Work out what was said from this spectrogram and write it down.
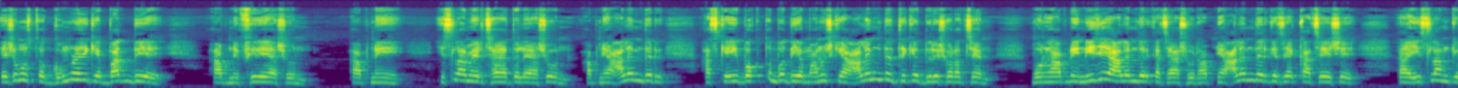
এই সমস্ত গোমরাহিকে বাদ দিয়ে আপনি ফিরে আসুন। আপনি ইসলামের ছায়া তুলে আসুন। আপনি আলেমদের আজকে এই বক্তব্য দিয়ে মানুষকে আলেমদের থেকে দূরে সরাচ্ছেন বরং আপনি নিজে আলেমদের কাছে আসুন। আপনি আলেমদের কাছে কাছে এসে ইসলামকে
